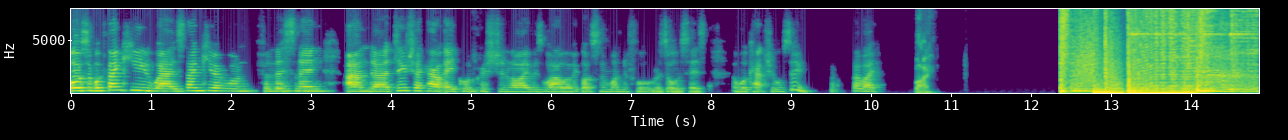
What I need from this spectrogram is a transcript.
Awesome. Well, thank you, Wes. Thank you, everyone, for listening. And uh, do check out Acorn Christian Live as well, where we've got some wonderful resources. And we'll catch you all soon. Bye bye. bye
